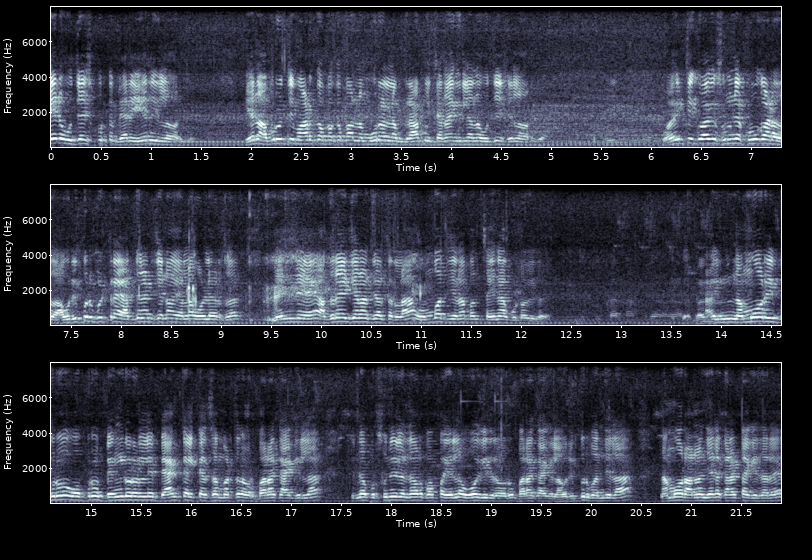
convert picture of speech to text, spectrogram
ಏನು ಉದ್ದೇಶಪೂರ್ವಕ ಬೇರೆ ಏನೂ ಇಲ್ಲ ಅವ್ರಿಗೆ. ಏನು ಅಭಿವೃದ್ಧಿ ಮಾಡ್ಕೋಬೇಕಪ್ಪ ನಮ್ಮ ಊರಲ್ಲಿ, ನಮ್ಮ ಗ್ರಾಮಕ್ಕೆ ಚೆನ್ನಾಗಿಲ್ಲ ಅನ್ನೋ ಉದ್ದೇಶ ಇಲ್ಲ ಅವ್ರಿಗೆ. ವೈಯಕ್ತಿಕವಾಗಿ ಸುಮ್ಮನೆ ಕೂಗಾಡೋದು. ಅವರಿಬ್ಬರು ಬಿಟ್ಟರೆ ಹದಿನೆಂಟು ಜನ ಎಲ್ಲ ಒಳ್ಳೆಯವರು ಸರ್. ನಿನ್ನೆ ಹದಿನೈದು ಜನ ಅಂತ ಹೇಳ್ತಾರಲ್ಲ, ಒಂಬತ್ತು ಜನ ಬಂದು ಸೈನ್ ಆಗ್ಬಿಟ್ಟು ಹೋಗಿದ್ದಾರೆ. ನಮ್ಮವ್ರು ಇಬ್ಬರು ಒಬ್ಬರು ಬೆಂಗಳೂರಲ್ಲಿ ಬ್ಯಾಂಕಲ್ಲಿ ಕೆಲಸ ಮಾಡ್ತಾರೆ, ಅವ್ರು ಬರೋಕ್ಕಾಗಿಲ್ಲ. ಇನ್ನೊಬ್ರು ಸುನೀಲ್ ಅನ್ನೋರು ಪಾಪ ಎಲ್ಲ ಹೋಗಿದ್ರು, ಅವರು ಬರೋಕ್ಕಾಗಿಲ್ಲ. ಅವರಿಬ್ಬರು ಬಂದಿಲ್ಲ. ನಮ್ಮವ್ರು ಹನ್ನೊಂದು ಜನ ಕರೆಕ್ಟ್ ಆಗಿದ್ದಾರೆ.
